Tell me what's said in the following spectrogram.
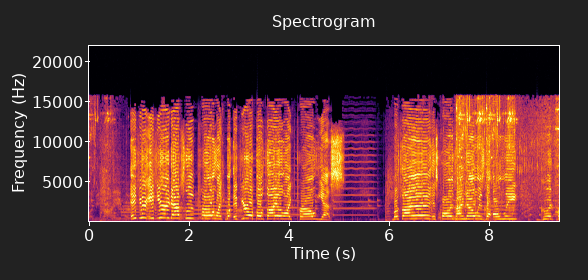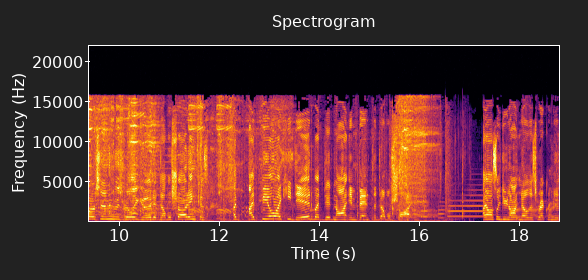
I mean, I have If you're if you're an absolute pro, like if you're a Bothia like pro, yes. Bothia, as far as I know, is the only good person who's really good at double shotting because I I feel like he did, but did not invent the double shot. I honestly do not know this record I-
